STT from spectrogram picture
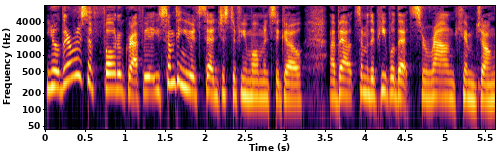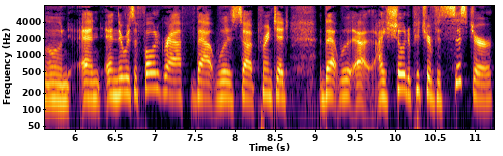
You know, there was a photograph, something you had said just a few moments ago about some of the people that surround Kim Jong Un, and and there was a photograph that was uh, printed that uh, I showed a picture of his sister,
